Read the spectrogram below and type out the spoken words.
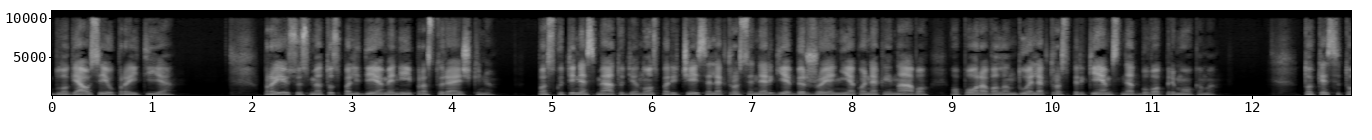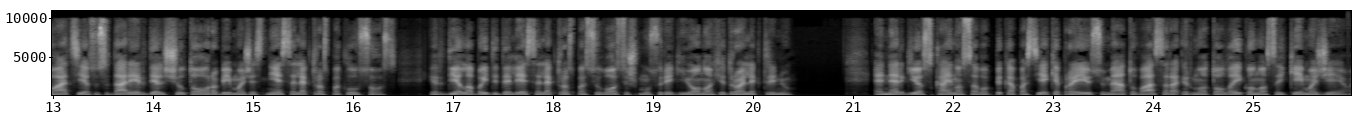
blogiausia jau praeitie. Praėjusius metus palydėjome neįprastų reiškinių Paskutinės metų dienos paryčiais elektros energija biržoje nieko nekainavo, o porą valandų elektros pirkėjams net buvo primokama. Tokia situacija susidarė ir dėl šilto oro bei mažesnės elektros paklausos, ir dėl labai didelės elektros pasiūlos iš mūsų regiono hidroelektrinių. Energijos kainos savo piką pasiekė praėjusių metų vasarą ir nuo to laiko nuosaikiai mažėjo.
